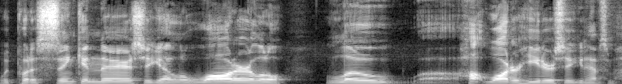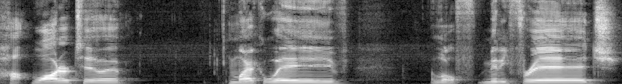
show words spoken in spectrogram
We put a sink in there, so you got a little water, a little low uh, hot water heater, so you can have some hot water to it microwave, a little mini fridge,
